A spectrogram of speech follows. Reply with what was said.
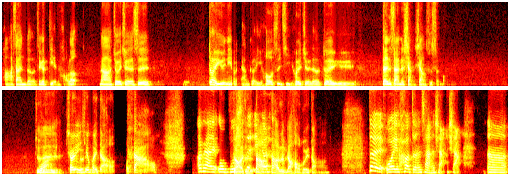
爬山的这个点好了，那就会觉得是对于你们两个以后自己会觉得对于登山的想象是什么？就是小雨，你先回答哦，好大哦。OK，我不是一个、啊，就是大大的比较好回答啊。对，我以后登山想象，嗯、呃，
